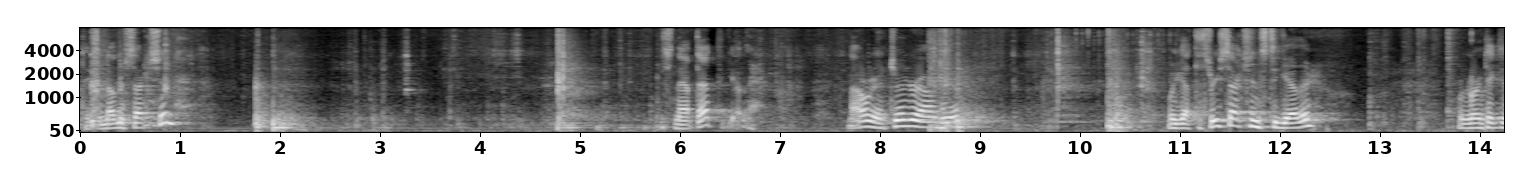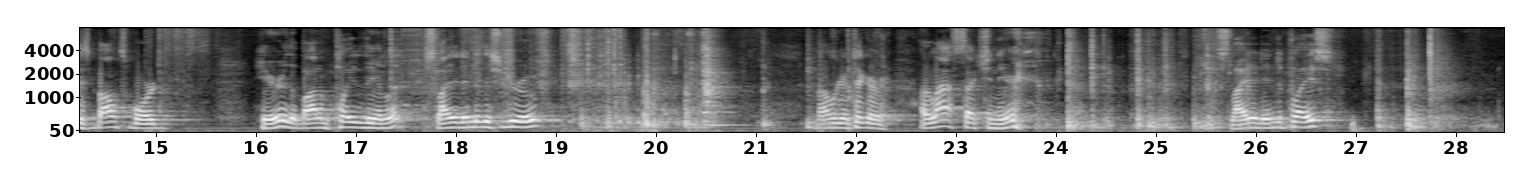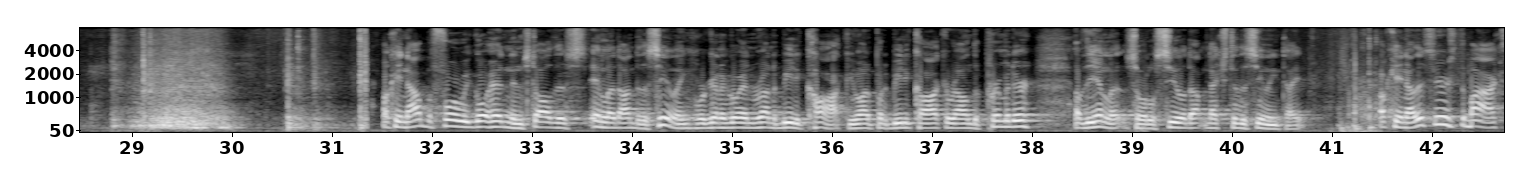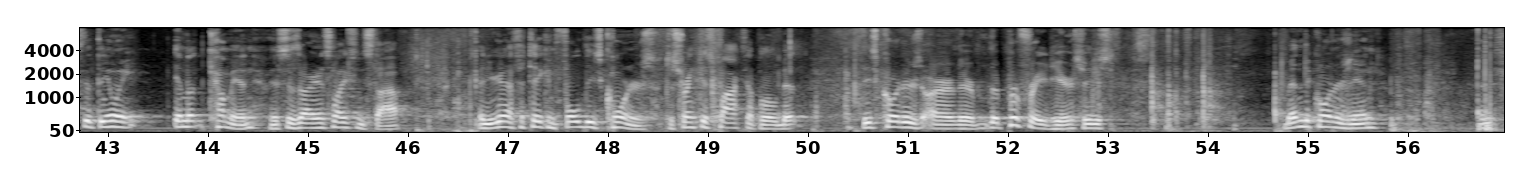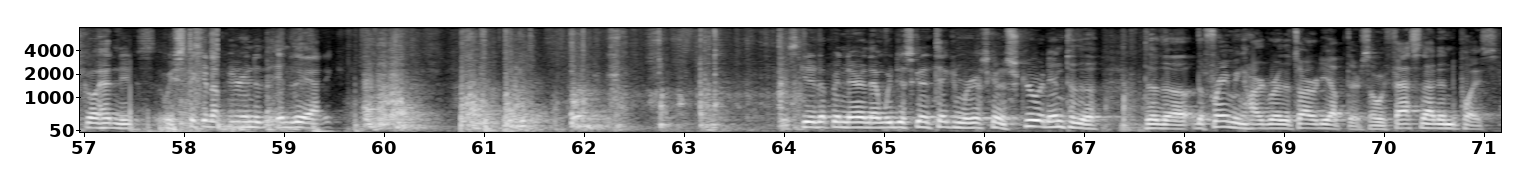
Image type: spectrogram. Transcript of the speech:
Take another section. Snap that together. Now we're going to turn it around here. We got the three sections together. We're going to take this balance board here, the bottom plate of the inlet, slide it into this groove. Now we're going to take our, our last section here, slide it into place. Okay, now before we go ahead and install this inlet onto the ceiling, we're going to go ahead and run a bead of caulk. You want to put a bead of caulk around the perimeter of the inlet so it'll seal it up next to the ceiling tight. Okay, now this here's the box that the only inlet come in. This is our insulation stop. And you're going to have to take and fold these corners to shrink this box up a little bit. These corners are, they're, they're perforated here, so you just bend the corners in and just go ahead and just, we stick it up here into the, into the attic. Get it up in there and then we're just going to take and we're just going to screw it into the, to the, the framing hardware that's already up there. So we fasten that into place.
